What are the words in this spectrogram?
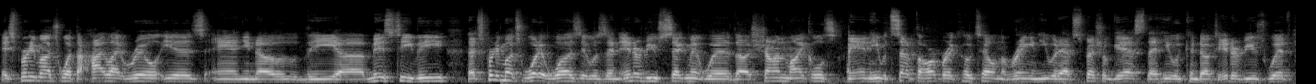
is pretty much what the highlight reel is, and, you know, the uh, Miz TV, that's pretty much what it was. It was an interview segment with uh, Shawn Michaels, and he would set up the Heartbreak Hotel in the ring, and he would have special guests that he would conduct interviews with.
